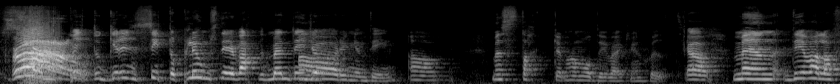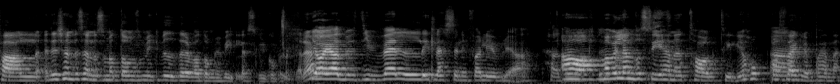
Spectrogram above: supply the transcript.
stampigt och grisigt och plums ner i vattnet men det Ja. gör ingenting. ja. Men stackaren han mådde ju verkligen skit. Ja, Men det var i alla fall, det kändes ändå som att de som gick vidare var de jag ville skulle gå vidare. ja jag hade blivit väldigt ledsen ifall Julia hade Ja, man vill ändå se henne ett tag till. Jag hoppas Ja. verkligen på henne.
